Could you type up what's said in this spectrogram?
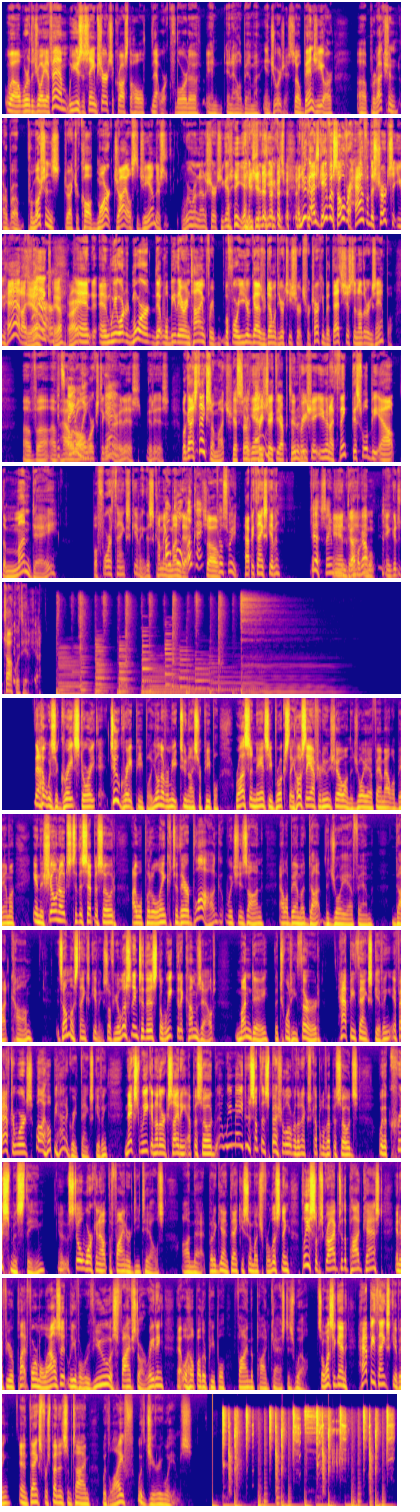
Well, we're the Joy FM. We use the same shirts across the whole network, Florida and, and Alabama and Georgia. So Benji, our uh, production or uh, promotions director, called Mark Giles, the GM. There's we're running out of shirts. You got any extra? that you could, and you guys gave us over half of the shirts that you had, I Yeah. think. Yeah. Right. And and we ordered more that will be there in time for before you guys are done with your t-shirts for turkey. But that's just another example of uh, of It's how it all works together. Yeah. It is. It is. Well, guys, thanks so much. yes, sir. Again, Appreciate the opportunity. Appreciate you. And I think this will be out the Monday before Thanksgiving, this coming Oh, cool. Monday. Okay. So Oh, sweet. happy Thanksgiving. Yeah. Same to you. And, Gobble uh, gobble. and, and good to talk with you. That was a great story. Two great people. You'll never meet two nicer people. Russ and Nancy Brooks, they host the afternoon show on the Joy FM Alabama. In the show notes to this episode, I will put a link to their blog, which is on alabama.thejoyfm.com. It's almost Thanksgiving. So if you're listening to this the week that it comes out, Monday, the 23rd, happy Thanksgiving. If afterwards, well, I hope you had a great Thanksgiving. Next week, another exciting episode. We may do something special over the next couple of episodes with a Christmas theme. You know, still working out the finer details on that. But again, thank you so much for listening. Please subscribe to the podcast. And if your platform allows it, leave a review, a five star rating. That will help other people find the podcast as well. So, once again, happy Thanksgiving and thanks for spending some time with Life with Jerry Williams. Thank you.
